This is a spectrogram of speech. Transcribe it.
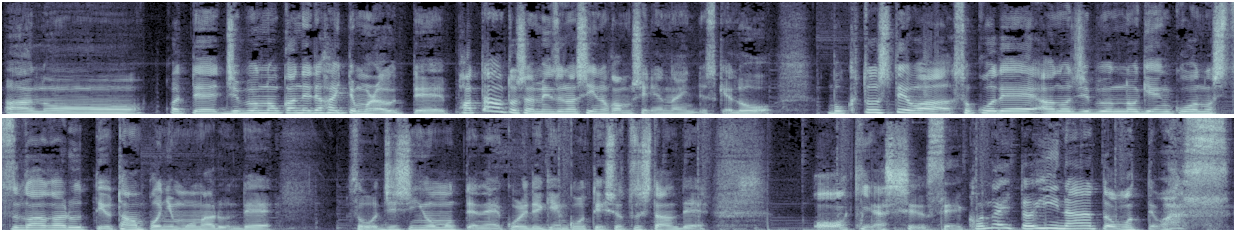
あのーこうやって自分のお金で入ってもらうってパターンとしては珍しいのかもしれないんですけど僕としてはそこであの自分の原稿の質が上がるっていう担保にもなるんでそう自信を持ってねこれで原稿提出したんで大きな修正来ないといいなと思ってます。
